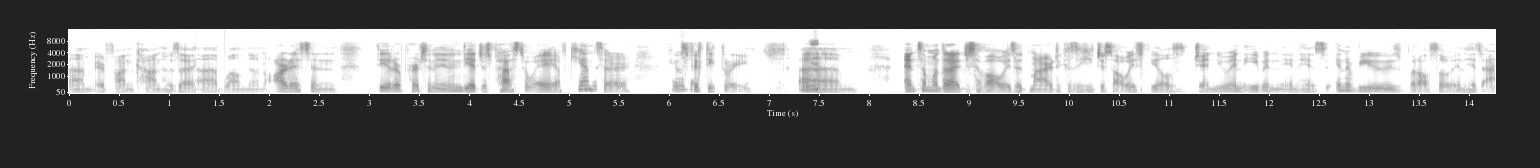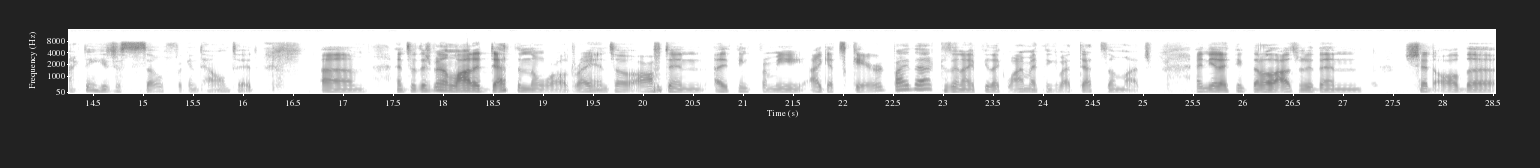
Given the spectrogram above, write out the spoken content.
um, Irrfan Khan, who's a, a well-known artist and theater person in India, just passed away of cancer. He was 53. Yeah. Um, and someone that I just have always admired because he just always feels genuine, even in his interviews, but also in his acting. He's just so freaking talented. Um, and so there's been a lot of death in the world, right? And so often I think for me, I get scared by that because then I feel like, why am I thinking about death so much? And yet I think that allows me to then shed all the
